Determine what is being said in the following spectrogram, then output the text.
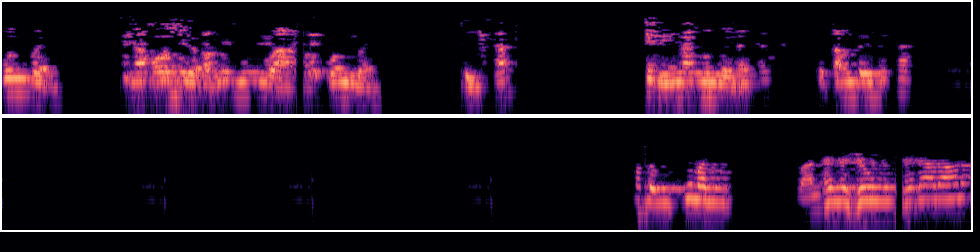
quân bình. Nam mô như là còn cái dung hòa quân bình. Thì khác. Cái điện năng của người này khác. Cái tâm tư nó khác bắt đầu của mình và anh thấy nó rung thế ra đó đó,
